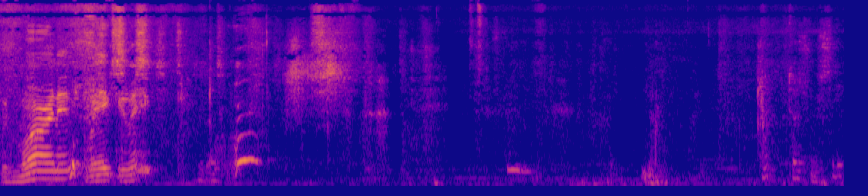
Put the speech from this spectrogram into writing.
Good morning. Wakey wake. Touch receipt.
